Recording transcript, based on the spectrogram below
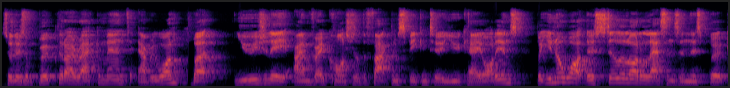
So there's a book that I recommend to everyone, but usually I'm very conscious of the fact I'm speaking to a UK audience. But you know what? There's still a lot of lessons in this book,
